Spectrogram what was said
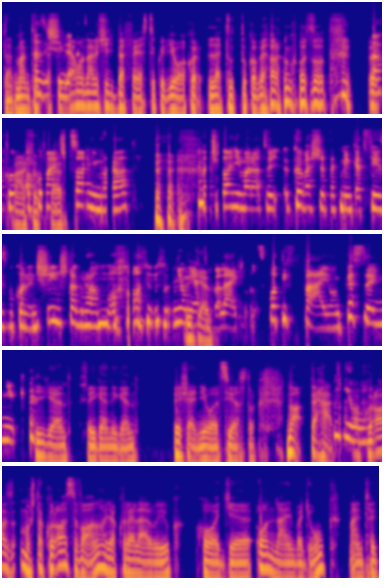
Tehát már Az is igaz. elmondanám, és így befejeztük, hogy jó, akkor letudtuk a beharangozót. Akkor, akkor már másodperc. csak annyi maradt, már csak annyi maradt, hogy kövessetek minket Facebookon és Instagramon, nyomjátok Igen. a like-ot Spotify-on, köszönjük! Igen, igen, igen. És ennyi volt, sziasztok. Na, tehát Jó. akkor az, most akkor az van, hogy akkor eláruljuk, hogy online vagyunk, mert hogy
